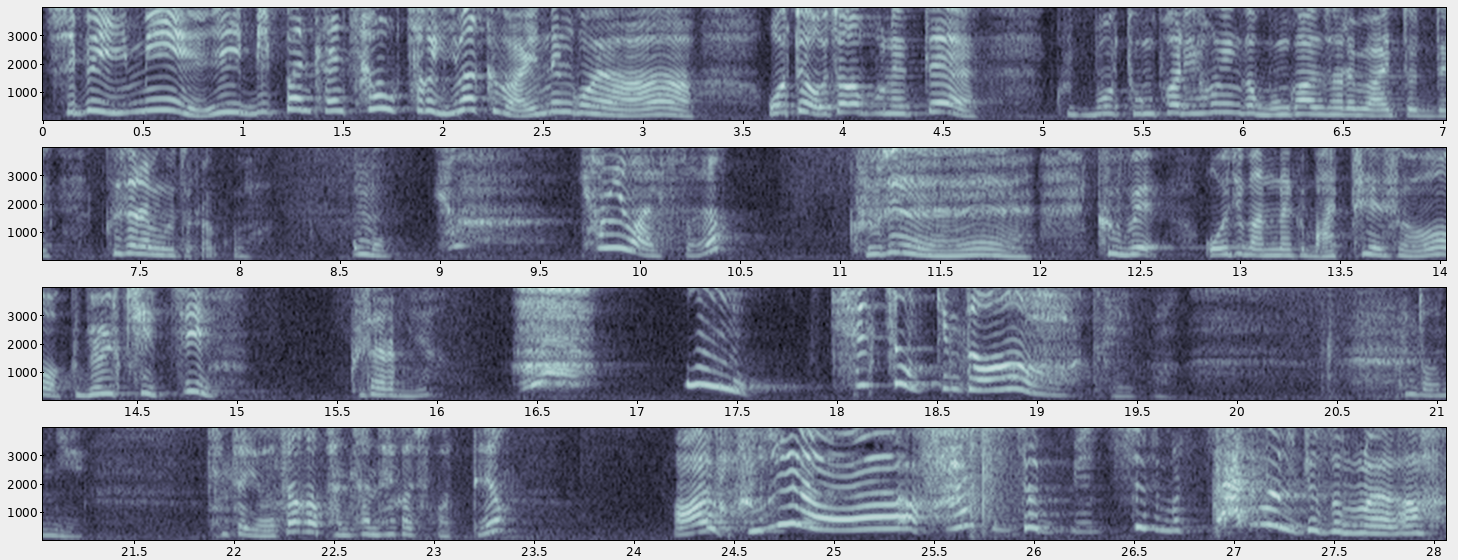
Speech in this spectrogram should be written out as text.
집에 이미 이 밑반찬이 차곡차곡 이만큼 와 있는 거야. 어떤 여자가 보냈대. 그 뭐 동팔이 형인가 뭔가 하는 사람이 와 있던데 그 사람이 오더라고. 어머 형 형이 와 있어요? 그래. 그 왜 어제 만난 그 마트에서 그 멸치 있지? 그 사람이야? 어머 진짜 웃긴다. 아, 대박. 근데 언니 진짜 여자가 반찬 해가지고 왔대요? 아 그래. 아 진짜 미치겠어 정말 짜증나 죽겠어 정말. 아.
